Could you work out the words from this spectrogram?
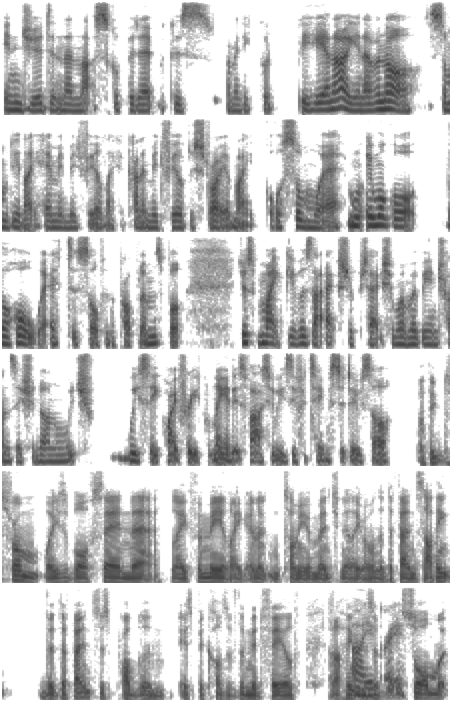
injured and then that scuppered it because, I mean, he could be here now. You never know. Somebody like him in midfield, like a kind of midfield destroyer, might go somewhere. It won't go the whole way to solving the problems, but just might give us that extra protection when we're being transitioned on, which we see quite frequently, and it's far too easy for teams to do so. I think just from what you're both saying there, like for me, like and Tommy you mentioned earlier on the defense, I think the defense's problem is because of the midfield, and I think I there's. A, so much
